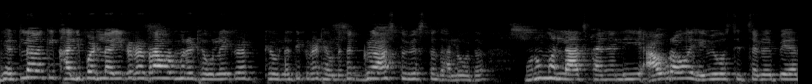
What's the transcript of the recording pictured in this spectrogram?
घेतलं की खाली पडलं इकडं ड्रावर मध्ये ठेवलं इकडं ठेवलं तिकडं ठेवलं. सगळं अस्त व्यस्त झालं होतं. म्हणून म्हणलं आज फायनली आवरावं हे व्यवस्थित सगळे पेअर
